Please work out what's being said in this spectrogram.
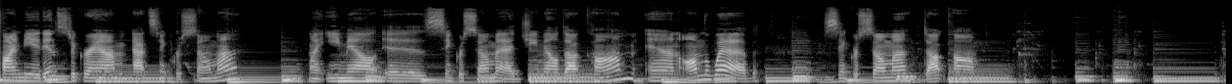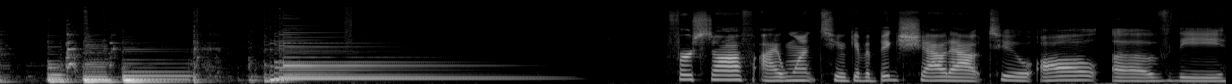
Find me at Instagram at Synchrosoma. My email is synchrosoma at gmail.com, and on the web, synchrosoma.com. First off, I want to give a big shout out to all of the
